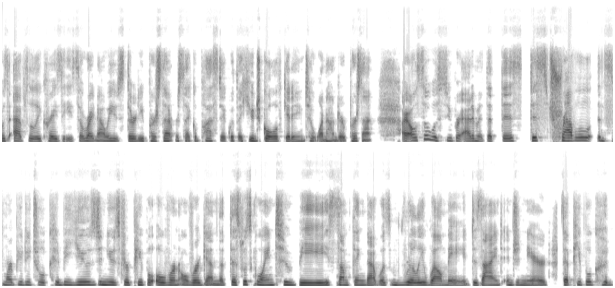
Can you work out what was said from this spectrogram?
was absolutely crazy. So right now we use 30% recycled plastic with a huge goal of getting to 100%. I also was super adamant that this this travel and smart beauty tool could be used and used for people over and over again that this was going to be something that was really well made, designed, engineered that people could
